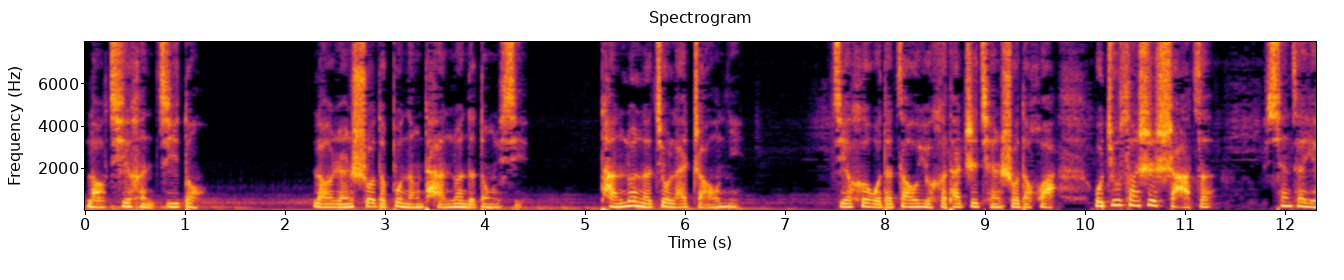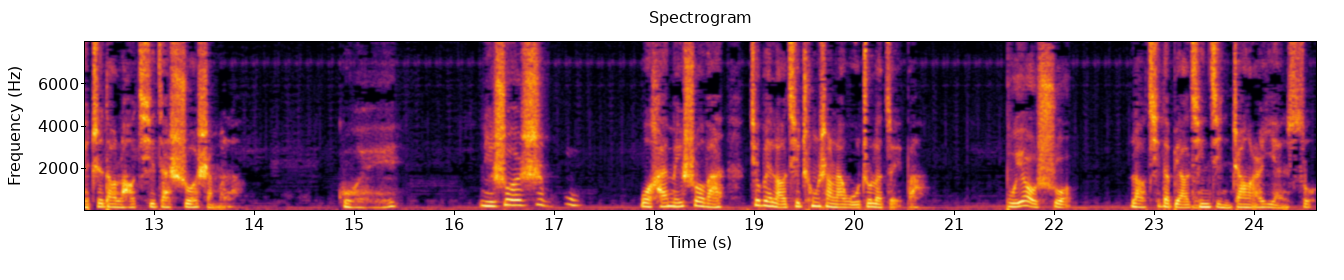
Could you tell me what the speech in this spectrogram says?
老七很激动。老人说的不能谈论的东西，谈论了就来找你。结合我的遭遇和他之前说的话，我就算是傻子，现在也知道老七在说什么了。鬼，你说是？我还没说完，就被老七冲上来捂住了嘴巴。不要说。老七的表情紧张而严肃。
